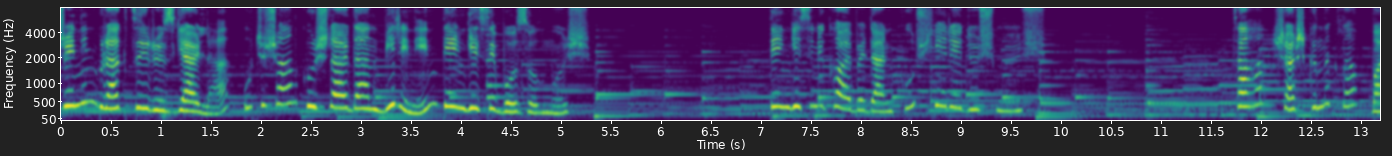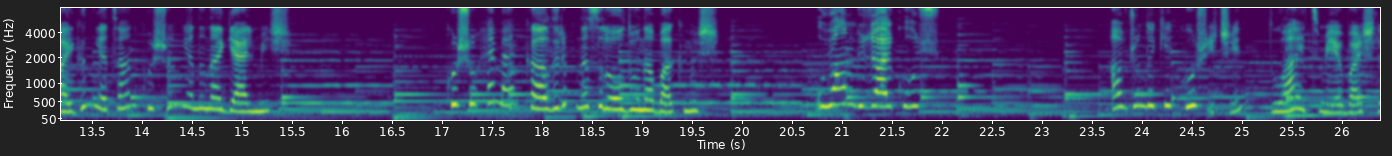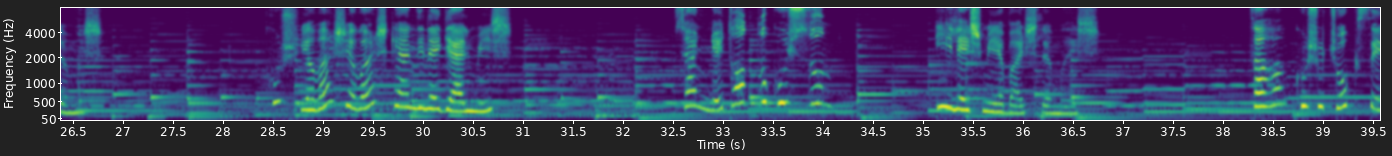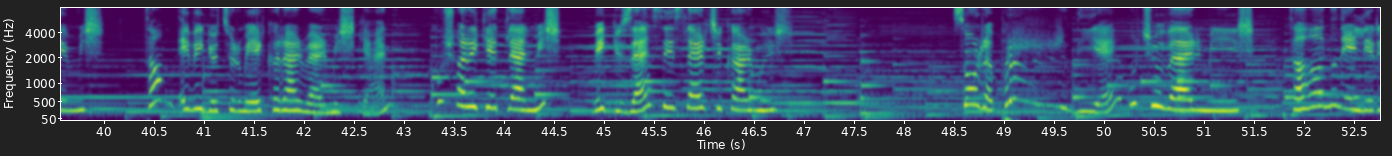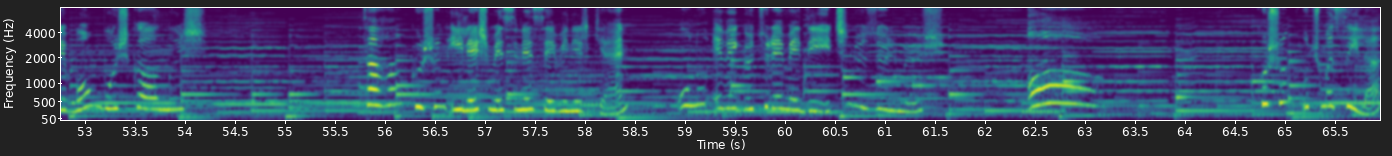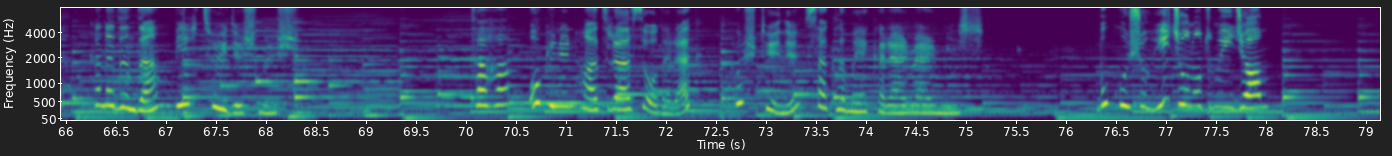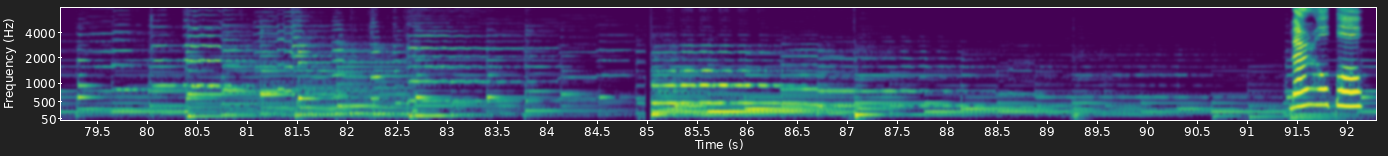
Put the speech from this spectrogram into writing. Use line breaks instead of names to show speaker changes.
Trenin bıraktığı rüzgarla uçuşan kuşlardan birinin dengesi bozulmuş. Dengesini kaybeden kuş yere düşmüş. Taha şaşkınlıkla baygın yatan kuşun yanına gelmiş. Kuşu hemen kaldırıp nasıl olduğuna bakmış.
Uyan güzel kuş.
Avcundaki kuş için dua etmeye başlamış. Kuş yavaş yavaş kendine gelmiş.
Sen ne tatlı kuşsun.
iyileşmeye başlamış. Taha kuşu çok sevmiş. Tam eve götürmeye karar vermişken kuş hareketlenmiş ve güzel sesler çıkarmış. Sonra pırr diye uçuvermiş. Taha'nın elleri bomboş kalmış. Taha kuşun iyileşmesine sevinirken onu eve götüremediği için üzülmüş.
Aa,
Kuşun uçmasıyla kanadından bir tüy düşmüş. Taha o günün hatırası olarak kuş tüyünü saklamaya karar vermiş.
bu kuşu hiç unutmayacağım. Merhaba.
